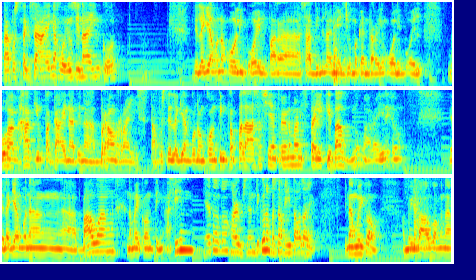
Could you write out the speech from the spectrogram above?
Tapos nagsaing ako, yung sinaing ko, nilagyan ko ng olive oil para sabi nila medyo maganda raw yung olive oil. Buhaghag yung pagkain natin na brown rice. Tapos nilagyan ko ng konting pampalasa. Siyempre naman, style kebab, no? Mga kainis, no? Nilagyan ko ng ah, bawang na may konting asin. Ito, to, herbs. Hindi ko na, basta nakita ko lang eh. Inamoy ko. Amoy bawang na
